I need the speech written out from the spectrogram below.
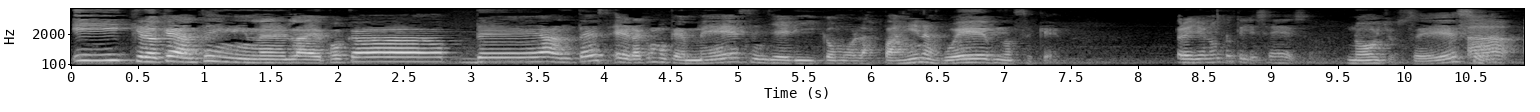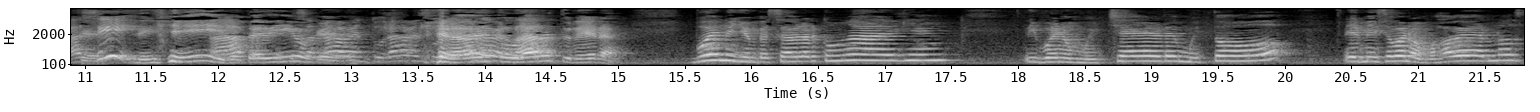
Y creo que antes, en la, en la época de antes, era como que Messenger y como las páginas web, no sé qué. Pero yo nunca utilicé eso. No, yo sé eso. Ah, ¿ah, que- sí? Sí, Ah, yo te pensé que digo son que... las aventuras, que era aventura, aventurera. Bueno, yo empecé a hablar con alguien y bueno, muy chévere, muy todo. Él me dice, bueno, vamos a vernos.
